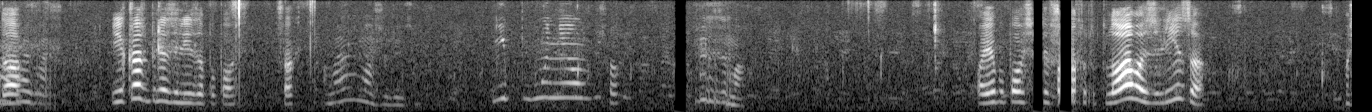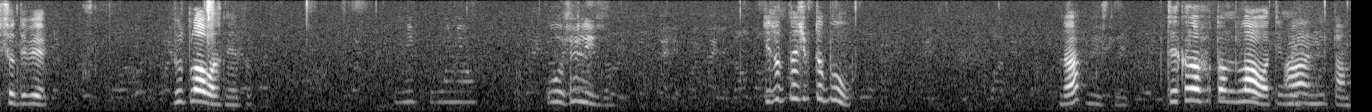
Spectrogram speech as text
Да. давай, давай. І якраз біля заліза попався. в Шахті. А в мене нема железа. Не понял. Що? Зима. А я попався в шахту. Тут лава, заліза. Ось що, диви. Тут лава знизу. Не понял. О, железо. Ти тут начебто був. Да? Мислі. Ти казав, що там лава, ти А, мені. не там.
